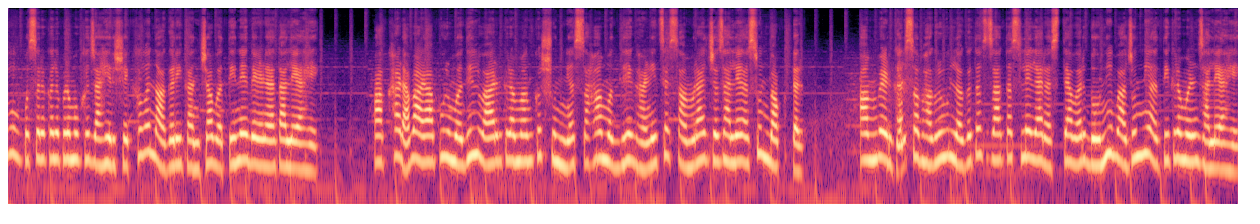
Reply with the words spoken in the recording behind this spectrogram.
उपसर्कल प्रमुख जाहीर शेख व नागरिकांच्या वतीने देण्यात आले आहे. आखाडा बाळापूर मधील वार्ड क्रमांक शून्य सहा मध्ये घाणीचे साम्राज्य झाले असून डॉक्टर आंबेडकर सभागृह लगतच जात असलेल्या रस्त्यावर दोन्ही बाजूंनी अतिक्रमण झाले आहे.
